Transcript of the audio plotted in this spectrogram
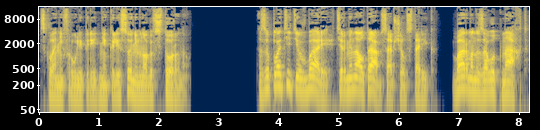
склонив рули переднее колесо немного в сторону. «Заплатите в баре, терминал там», — сообщил старик. «Бармена зовут Нахт».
